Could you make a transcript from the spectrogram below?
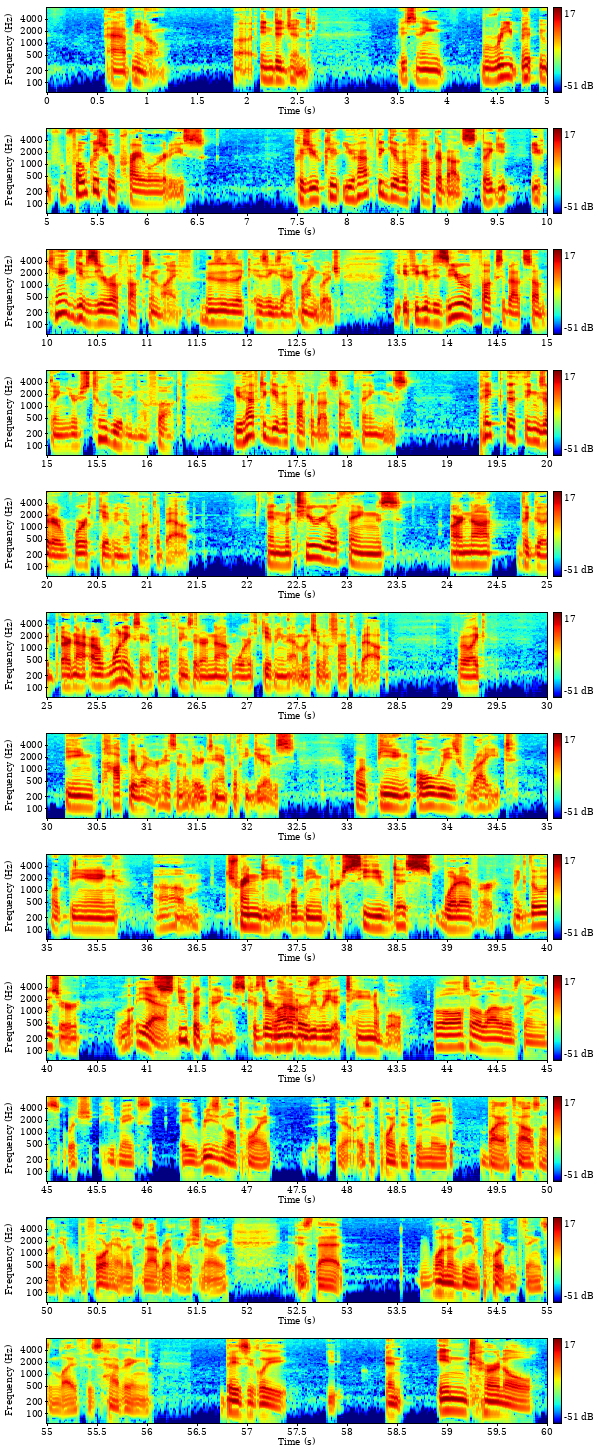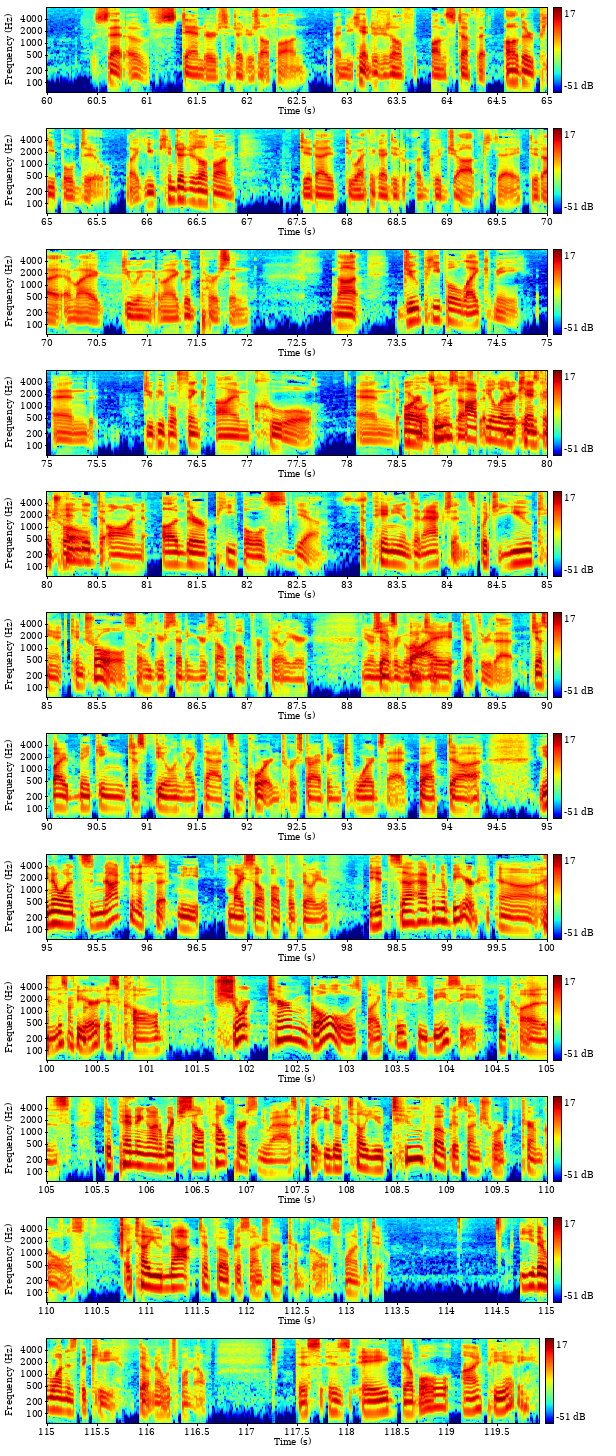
uh, you know, uh, indigent. is saying re- focus your priorities because you can, you have to give a fuck about like you, you can't give zero fucks in life. This is like his exact language. If you give zero fucks about something, you're still giving a fuck. You have to give a fuck about some things pick the things that are worth giving a fuck about. And material things are not the good are not are one example of things that are not worth giving that much of a fuck about. Or like being popular is another example he gives. Or being always right. Or being um, trendy or being perceived as whatever. Like those are Well, yeah. stupid things because they're A lot of not those- really attainable. Well, also a lot of those things, which he makes a reasonable point, you know, is a point that's been made by a thousand other people before him. It's not revolutionary. Is that one of the important things in life is having basically an internal set of standards to judge yourself on and you can't judge yourself on stuff that other people do. Like you can judge yourself on did I do I think I did a good job today? Did I am I doing am I a good person? Not do people like me and do people think I'm cool and all Or being stuff popular you can't is control. dependent on other people's Yeah. opinions and actions, which you can't control. So you're setting yourself up for failure. You're just never going by, to get through that. just by making just feeling like that's important or striving towards that. But uh, you know it's not going to set me myself up for failure? It's uh, having a beer, uh, and this beer is called Short Term Goals by KCBC because depending on which self help person you ask, they either tell you to focus on short term goals or tell you not to focus on short term goals. One of the two. Either one is the key. Don't know which one though. This is a double IPA.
